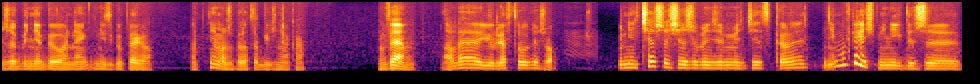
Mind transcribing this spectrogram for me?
żeby nie było nie, nic głupiego. A ty nie masz brata bliźniaka. No wiem, ale Julia w to uwierzyła. Ogólnie cieszę się, że będziemy mieć dziecko, ale nie mówiłeś mi nigdy, że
